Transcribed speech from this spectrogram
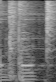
Música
